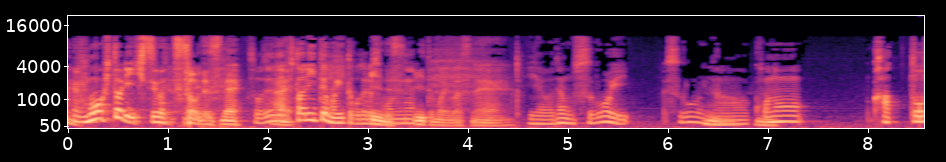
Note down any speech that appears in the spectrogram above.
もう一人必要ですね。そうですねそう、全然はい二人いてもいいってことですいいです。もんね。いいと思いますね。いや、でもすごい、すごいな、この葛藤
